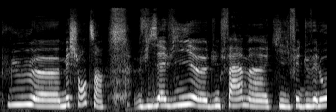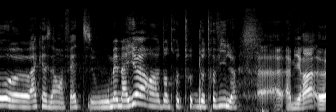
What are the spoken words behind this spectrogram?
plus méchantes vis-à-vis d'une femme qui fait du vélo à Casa en fait ou même ailleurs hein, dans d'autres villes. Euh, Amira, euh,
